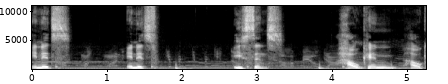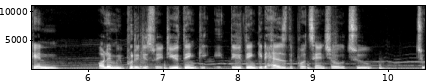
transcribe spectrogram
in its in its essence how can how can oh let me put it this way. Do you think do you think it has the potential to to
